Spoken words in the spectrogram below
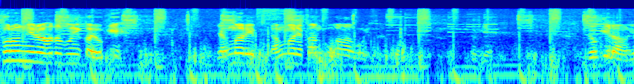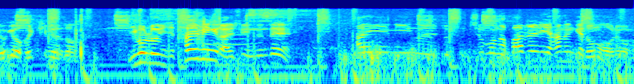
푸른 일을 하다 보니까 여기 양말이 양말에 빵꾸가 나고 있어. 여기 여기랑 여기가 걸치면서 이걸로 이제 타이밍을 알 수 있는데 타이밍을 좀 붙이거나 빠르게 하는 게 너무 어려워.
